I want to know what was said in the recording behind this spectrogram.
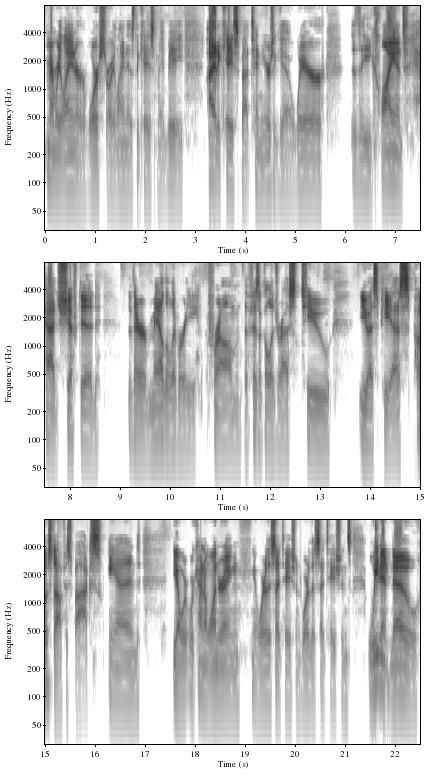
memory lane or war story lane, as the case may be. I had a case about 10 years ago where the client had shifted their mail delivery from the physical address to USPS post office box. And you know, we're, we're kind of wondering, you know, where are the citations? Where are the citations? We didn't know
